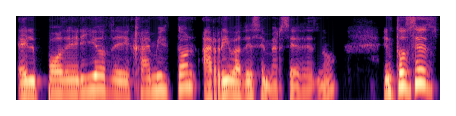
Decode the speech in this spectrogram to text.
el poderío de Hamilton arriba de ese Mercedes, ¿no? Entonces,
